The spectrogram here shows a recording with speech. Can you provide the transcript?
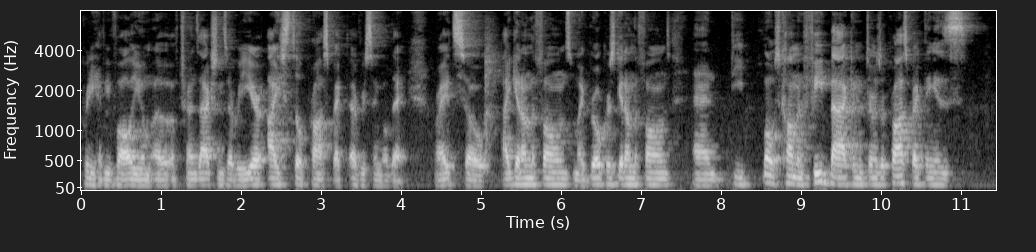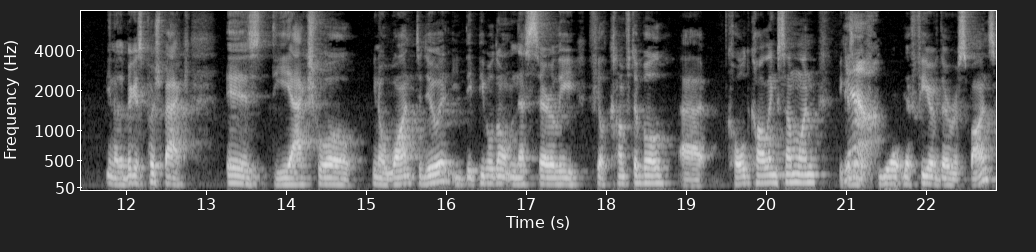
pretty heavy volume of, of, transactions every year, I still prospect every single day, right? So I get on the phones, my brokers get on the phones, and the most common feedback in terms of prospecting is, you know, the biggest pushback is the actual, you know, want to do it. The people don't necessarily feel comfortable uh, cold calling someone because yeah. of the fear, the fear of their response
